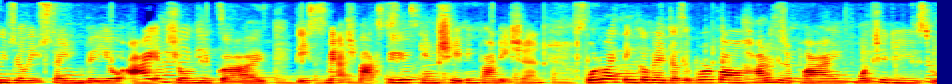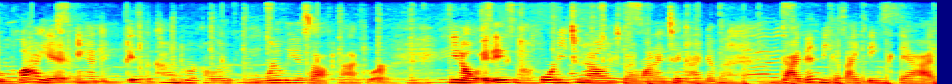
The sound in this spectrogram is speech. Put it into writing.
really, really exciting video. I am showing you guys the Smashbox Studio Skin Shaping Foundation. What do I think of it? Does it work well? How does it apply? What should you use to apply it? And is the contour color really a soft contour? You know, it is $42, but I wanted to kind of dive in because I think that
